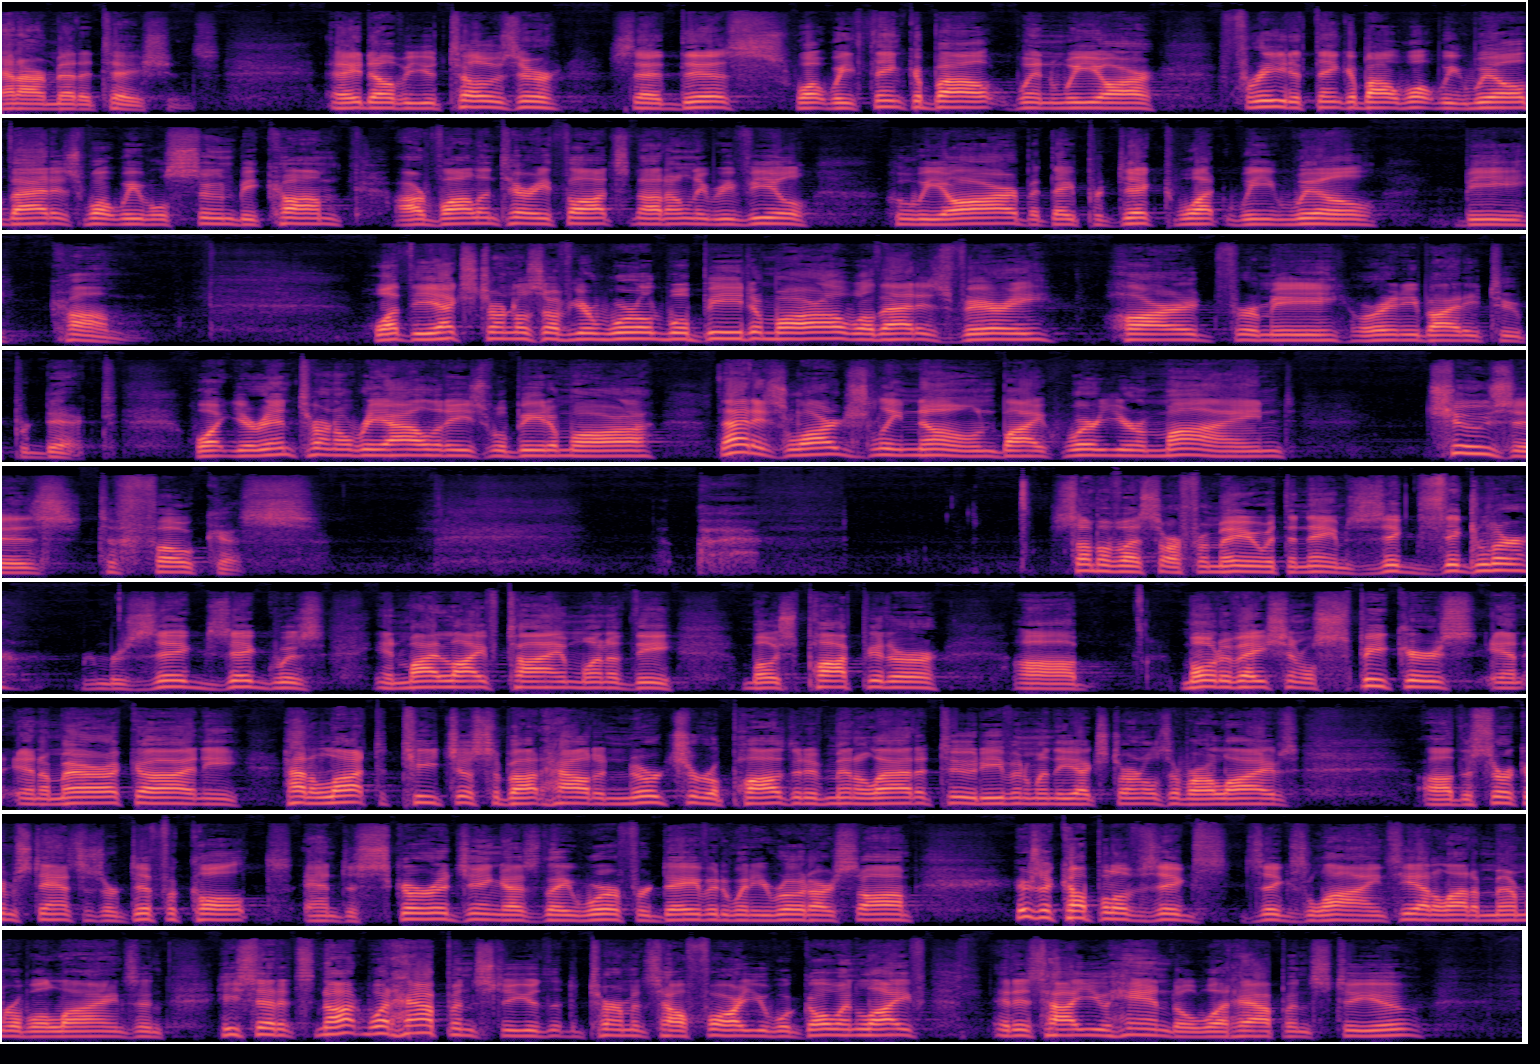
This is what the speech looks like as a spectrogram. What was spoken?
and our meditations. A.W. Tozer said this what we think about when we are free to think about what we will, that is what we will soon become. Our voluntary thoughts not only reveal who we are, but they predict what we will become. What the externals of your world will be tomorrow, well, that is very hard for me or anybody to predict. what your internal realities will be tomorrow, that is largely known by where your mind chooses to focus. Some of us are familiar with the name Zig Ziglar. Remember Zig? Zig was, in my lifetime, one of the most popular uh, motivational speakers in, in America, and he had a lot to teach us about how to nurture a positive mental attitude even when the externals of our lives, uh, the circumstances are difficult and discouraging as they were for David when he wrote our psalm. Here's a couple of Zig's, Zig's lines. He had a lot of memorable lines, and he said, It's not what happens to you that determines how far you will go in life, it is how you handle what happens to you.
